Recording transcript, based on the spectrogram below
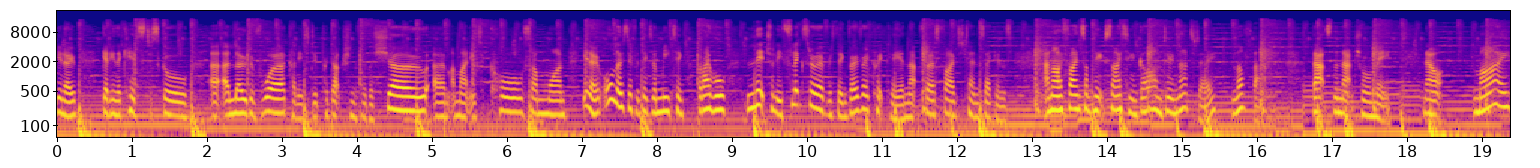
you know, getting the kids to school, uh, a load of work. I need to do production for the show. Um, I might need to call someone, you know, all those different things, a meeting. But I will literally flick through everything very, very quickly in that first five to 10 seconds. And I find something exciting and go, oh, I'm doing that today. Love that. That's the natural me. Now, my,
